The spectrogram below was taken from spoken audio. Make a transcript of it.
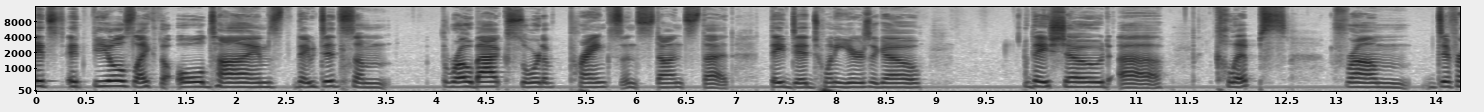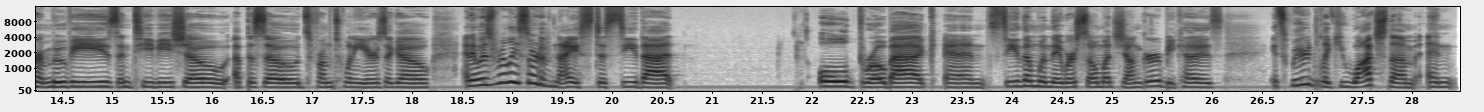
it's it feels like the old times. They did some throwback sort of pranks and stunts that they did 20 years ago. They showed uh, clips from different movies and TV show episodes from 20 years ago. And it was really sort of nice to see that old throwback and see them when they were so much younger because it's weird. Like, you watch them and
